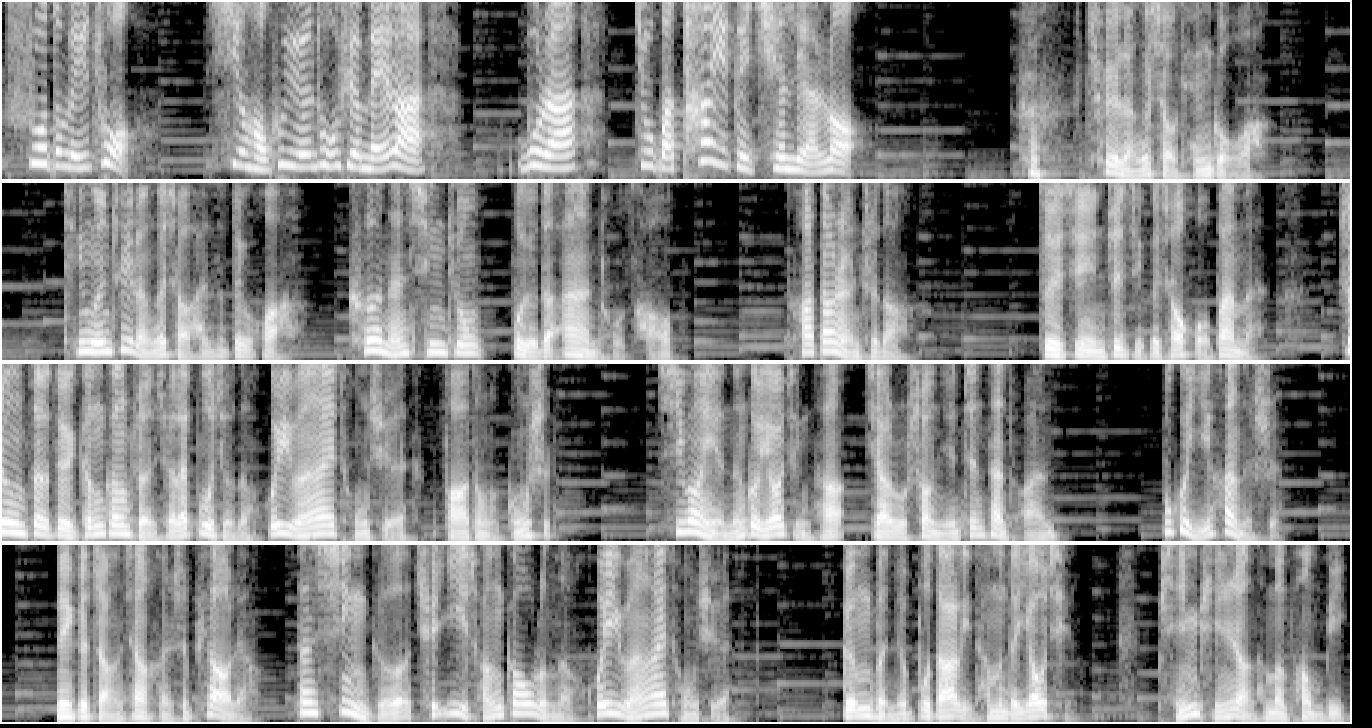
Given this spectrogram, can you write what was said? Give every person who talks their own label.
Speaker 1: 说的没错，幸好灰原同学没来，不然就把他也给牵连了。
Speaker 2: 哼，这两个小舔狗啊！听闻这两个小孩子对话，柯南心中不由得暗暗吐槽。他当然知道，最近这几个小伙伴们正在对刚刚转学来不久的灰原哀同学发动了攻势，希望也能够邀请他加入少年侦探团。不过遗憾的是，那个长相很是漂亮，但性格却异常高冷的灰原哀同学，根本就不搭理他们的邀请，频频让他们碰壁。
